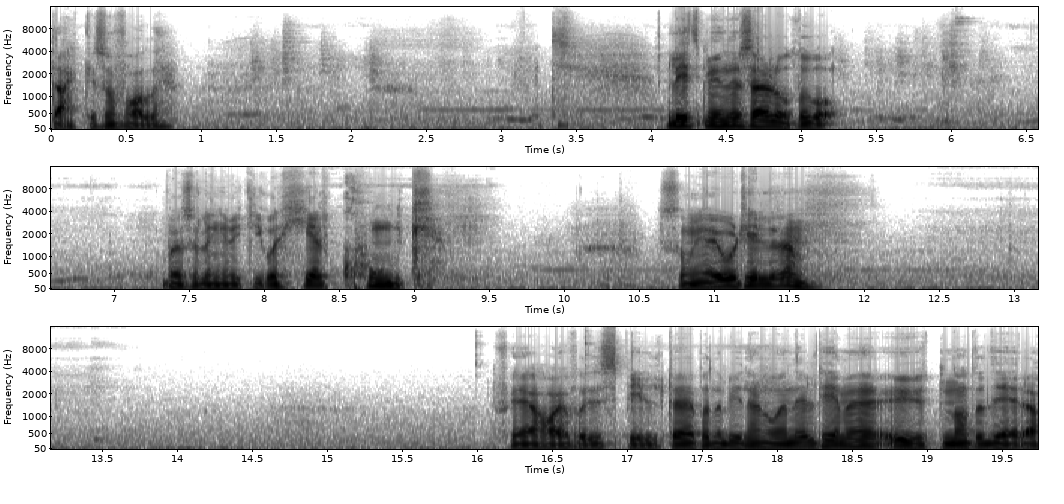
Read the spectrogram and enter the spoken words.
Det er ikke så farlig. Litt minus er det lov til å gå. Bare så lenge vi ikke går helt konk, som har gjort tidligere. For jeg har jo faktisk spilt eh, på denne byen her nå en del timer uten at dere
